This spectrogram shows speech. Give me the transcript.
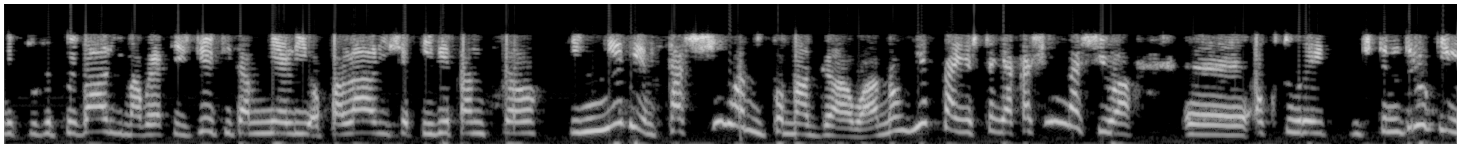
niektórzy pływali, małe jakieś dzieci tam mieli, opalali się i wie pan co? I nie wiem, ta siła mi pomagała. No jest ta jeszcze jakaś inna siła, e, o której w tym drugim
